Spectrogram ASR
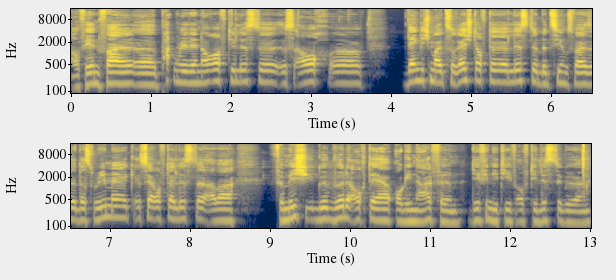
Auf jeden Fall äh, packen wir den auch auf die Liste. Ist auch, äh, denke ich mal, zu Recht auf der Liste, beziehungsweise das Remake ist ja auf der Liste, aber für mich würde auch der Originalfilm definitiv auf die Liste gehören.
